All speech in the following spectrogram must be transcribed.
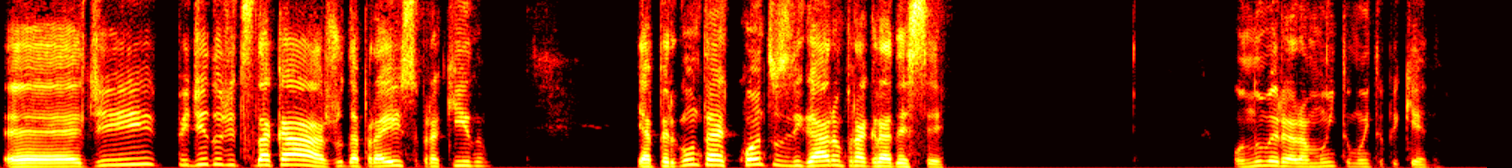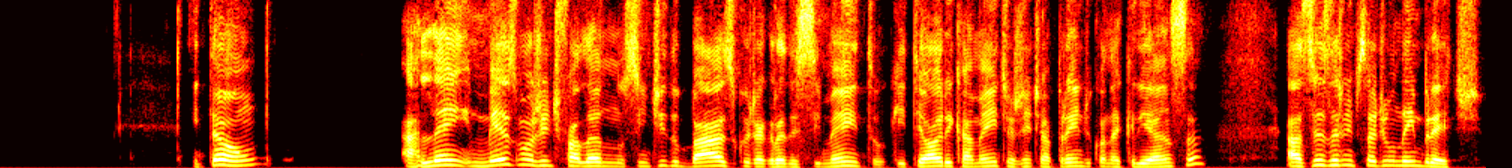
é, de pedido de tzedakah, ajuda para isso, para aquilo. E a pergunta é, quantos ligaram para agradecer? O número era muito, muito pequeno. Então, além, mesmo a gente falando no sentido básico de agradecimento, que teoricamente a gente aprende quando é criança, às vezes a gente precisa de um lembrete.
